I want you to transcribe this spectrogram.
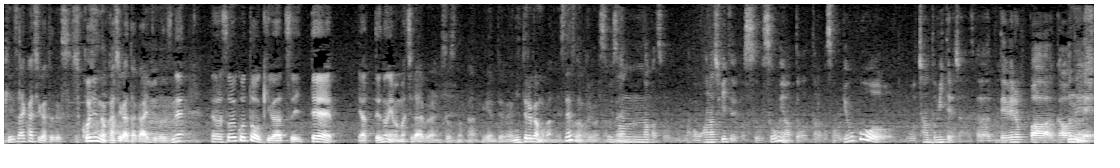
経済価値が高いです個人の価値が高いということですね。だからそういうことを気がついてやってるのが今町ライブラリの一つの限定で似てるかもわかんないですねその藤村さんなんかそうなんかお話聞いててすすごいなって思ったのがその両方をちゃんと見てるじゃないですか。デベロッパー側うん。で、う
